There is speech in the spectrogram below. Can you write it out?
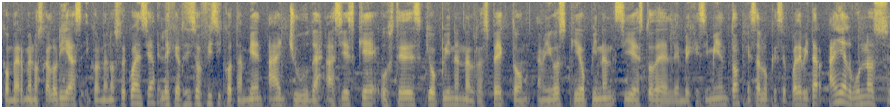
comer menos calorías y con menos frecuencia. El ejercicio físico también ayuda. Así es que ustedes qué opinan al respecto, amigos, qué opinan si esto del envejecimiento es algo que se puede evitar. Hay algunos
